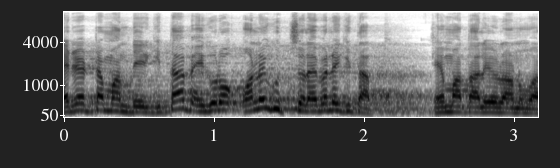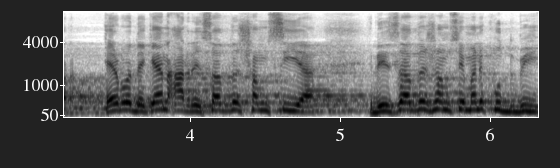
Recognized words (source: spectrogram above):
এটা একটা মান্দের কিতাব, এগুলো অনেক উচ্চ লেভেলের কিতাব, এ মাতা আলিউল আনোয়ার। এরপর দেখেন, আর রিসাদুল শামসিয়া রিসাদুল শামসিয়া মানে কুদবি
